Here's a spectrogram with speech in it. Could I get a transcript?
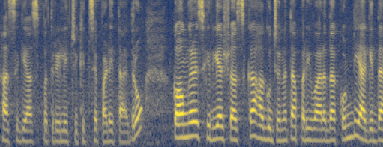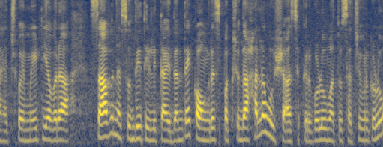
ಖಾಸಗಿ ಆಸ್ಪತ್ರೆಯಲ್ಲಿ ಚಿಕಿತ್ಸೆ ಪಡಿತಾ ಇದ್ರು. ಕಾಂಗ್ರೆಸ್ ಹಿರಿಯ ಶಾಸಕ ಹಾಗೂ ಜನತಾ ಪರಿವಾರದ ಕೊಂಡಿಯಾಗಿದ್ದ ಎಚ್ ವೈ ಮೇಟಿ ಅವರ ಸಾವಿನ ಸುದ್ದಿ ತಿಳಿತಾ ಇದ್ದಂತೆ ಕಾಂಗ್ರೆಸ್ ಪಕ್ಷದ ಹಲವು ಶಾಸಕರುಗಳು ಮತ್ತು ಸಚಿವರುಗಳು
